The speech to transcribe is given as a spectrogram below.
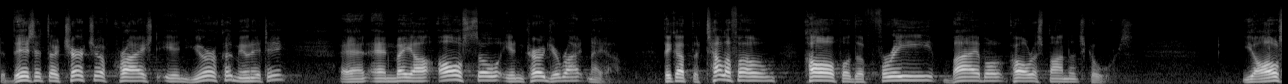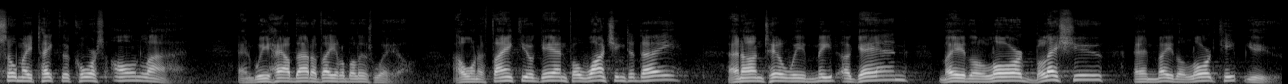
to visit the Church of Christ in your community. And, and may I also encourage you right now pick up the telephone, call for the free Bible correspondence course. You also may take the course online, and we have that available as well. I want to thank you again for watching today, and until we meet again, may the Lord bless you and may the Lord keep you,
